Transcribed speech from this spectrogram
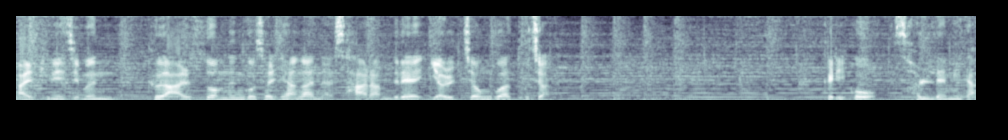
알피니즘은 그 알 수 없는 곳을 향한 사람들의 열정과 도전. 그리고 설렘이다.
